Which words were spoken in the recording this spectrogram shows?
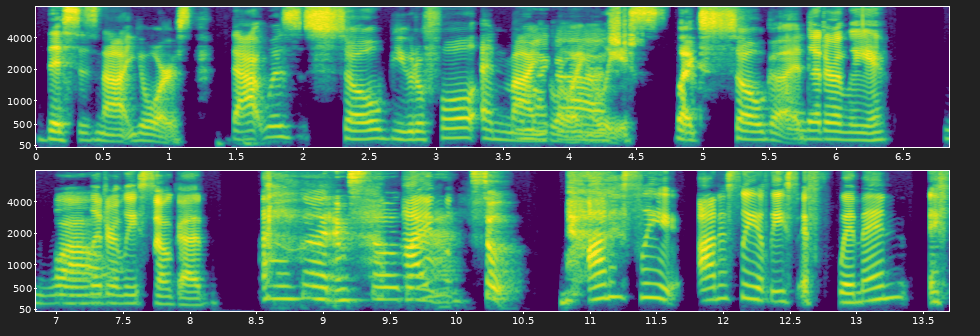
This is not yours. That was so beautiful and mind blowing, oh Elise. Like, so good. Literally. Wow. Literally so good. Oh, good. I'm so glad. I'm, so honestly, honestly, at least if women, if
